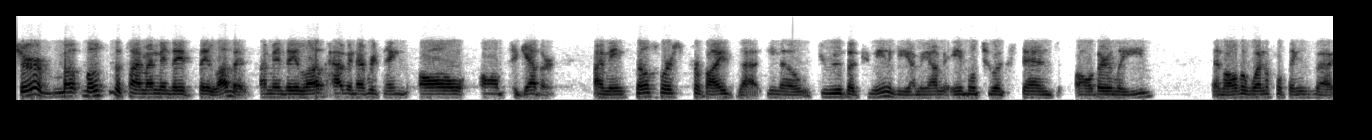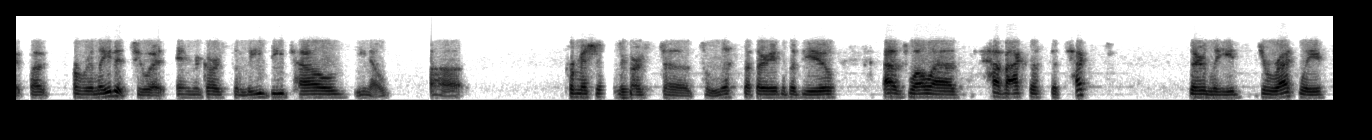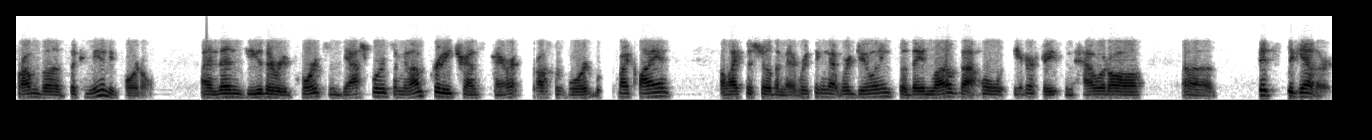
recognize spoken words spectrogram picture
Sure. Mo- most of the time, I mean, they, they love it. I mean, they love having everything all, all together. I mean, Salesforce provides that, you know, through the community. I mean, I'm able to extend all their leads and all the wonderful things that, that are related to it in regards to lead details, you know, uh, permissions in regards to, to lists that they're able to view, as well as have access to text their leads directly from the, the community portal and then view their reports and dashboards. I mean, I'm pretty transparent across the board with my clients. I like to show them everything that we're doing. So they love that whole interface and how it all uh, fits together.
